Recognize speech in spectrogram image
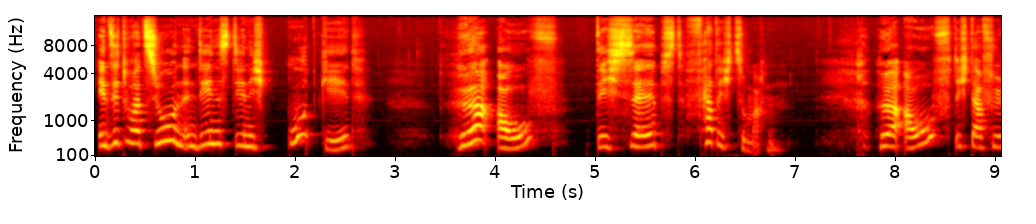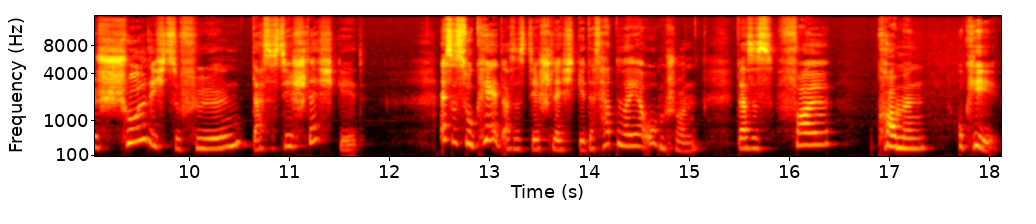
in Situationen, in denen es dir nicht gut geht, hör auf, dich selbst fertig zu machen. Hör auf, dich dafür schuldig zu fühlen, dass es dir schlecht geht. Es ist okay, dass es dir schlecht geht. Das hatten wir ja oben schon. Das ist vollkommen okay.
